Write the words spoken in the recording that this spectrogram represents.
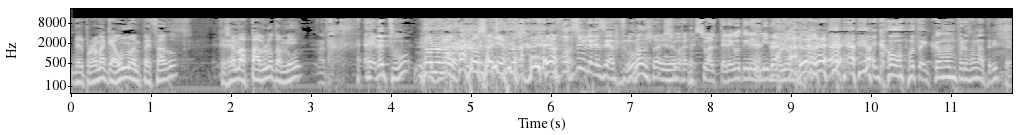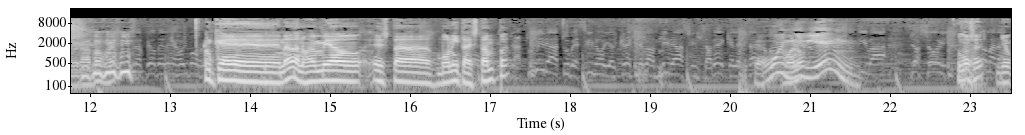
del programa que aún no ha empezado, que se llama Pablo también. ¿Eres tú? No, no, no, no soy yo, no soy yo. ¿Es posible que seas tú? No soy yo. Su, su alter ego tiene el mismo nombre. Es como, como una persona triste, ¿verdad? hombre? Que nada, nos ha enviado esta bonita estampa. Uy, muy bien. No sé, yo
